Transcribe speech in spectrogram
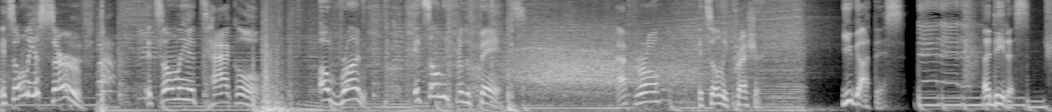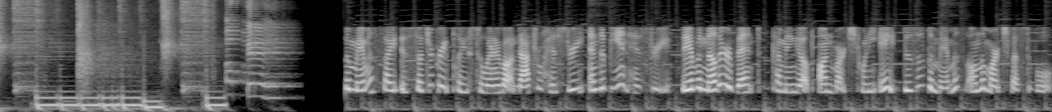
It's only a serve. It's only a tackle, a run. It's only for the fans. After all, it's only pressure. You got this. Adidas. The Mammoth site is such a great place to learn about natural history and to be in history. They have another event coming up on March 28th. This is the Mammoth on the March Festival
